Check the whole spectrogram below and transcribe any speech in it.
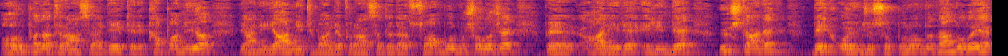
Avrupa'da transfer defteri kapanıyor. Yani yarın itibariyle Fransa'da da son bulmuş olacak ve haliyle elinde 3 tane bek oyuncusu bulunduğundan dolayı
